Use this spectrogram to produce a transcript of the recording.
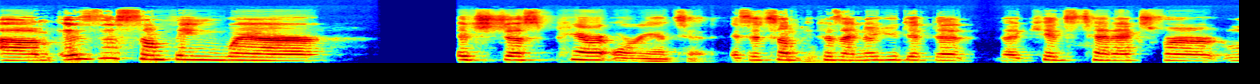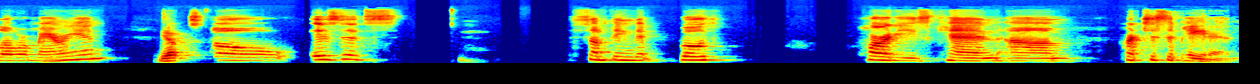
um, is this something where it's just parent oriented. Is it something because mm-hmm. I know you did the the kids TEDx for Lower Merion? Yep. So is it something that both parties can um, participate in?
